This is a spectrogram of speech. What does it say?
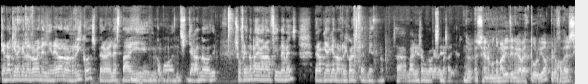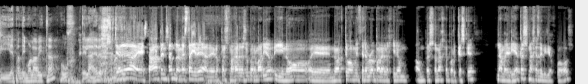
que no quiere que le roben el dinero a los ricos, pero él está ahí como llegando, sufriendo para llegar al fin de mes, pero quiere que los ricos estén bien, ¿no? O sea, Mario seguro que le pasaría. O sea, en el mundo Mario tiene que haber turbios, pero joder, si expandimos la vista, uff, tela, ¿eh? De Ya, personajes. ya estaba pensando en esta idea de los personajes de Super Mario y no, eh, no he activado mi cerebro para elegir a un, a un personaje, porque es que la mayoría de personajes de videojuegos,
